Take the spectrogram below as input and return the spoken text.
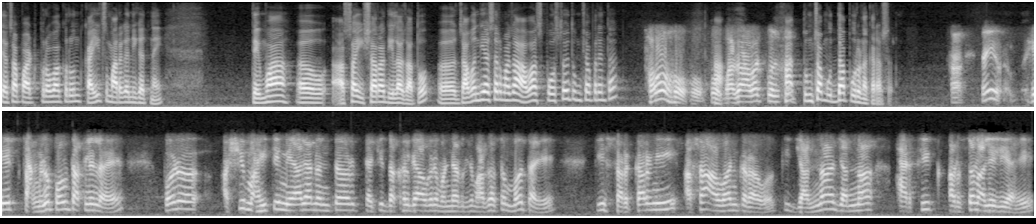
त्याचा पाठपुरावा करून काहीच मार्ग निघत नाही तेव्हा असा इशारा दिला जातो. जावंदिया सर माझा आवाज पोहोचतोय तुमच्यापर्यंत? हो हो हो हो. माझा आवाज हा पोहोचतो तुमचा मुद्दा पूर्ण करा सर. हा नाही हे एक चांगलं पाऊल टाकलेलं आहे पण अशी माहिती मिळाल्यानंतर त्याची दखल घ्या वगैरे म्हणण्यापेक्षा माझं असं मत आहे की सरकारने असं आवाहन करावं की ज्यांना ज्यांना आर्थिक अडचण आलेली आहे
